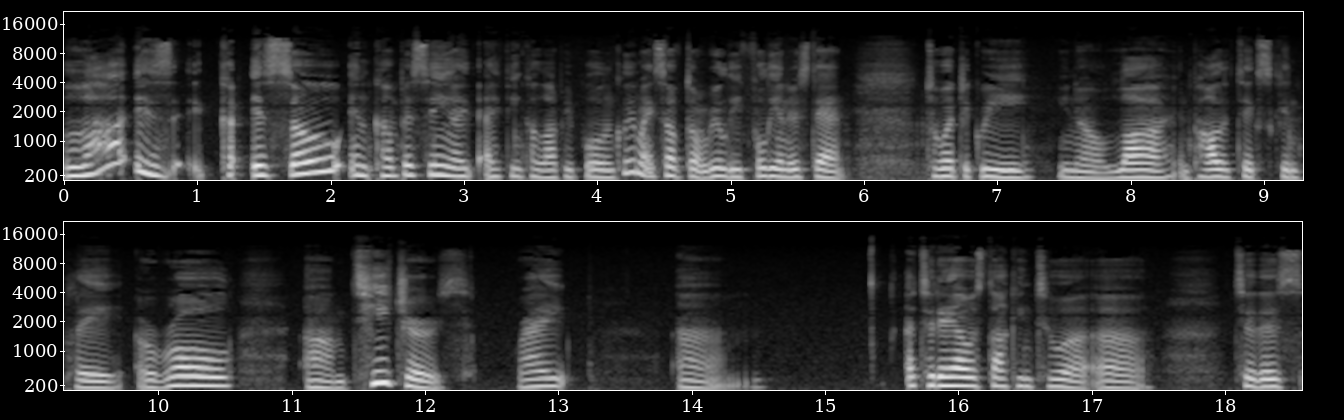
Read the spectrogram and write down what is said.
law is is so encompassing I, I think a lot of people including myself don't really fully understand to what degree you know law and politics can play a role um, teachers right um, uh, today i was talking to a, a to this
